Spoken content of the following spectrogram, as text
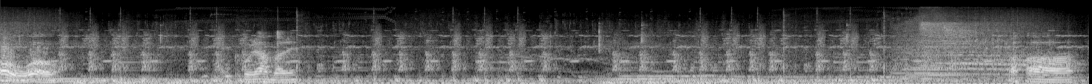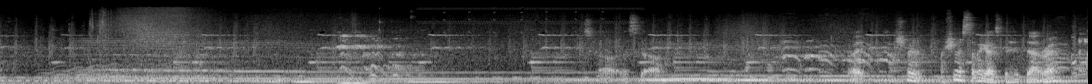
Oh, whoa. Hey, cool down, buddy. Haha. Let's go, let's go. Right, I'm sure, I'm sure some of you guys could hit that, right?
